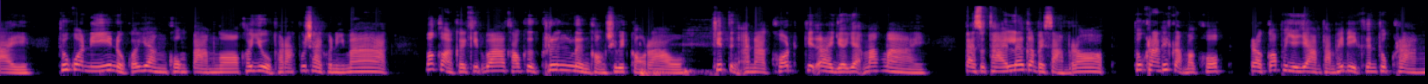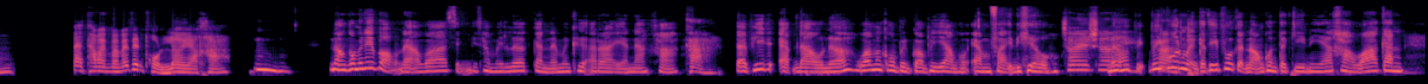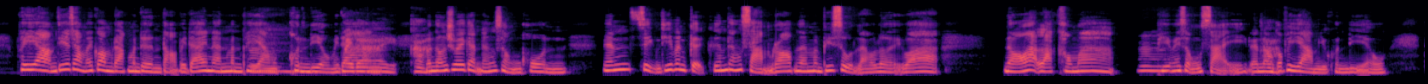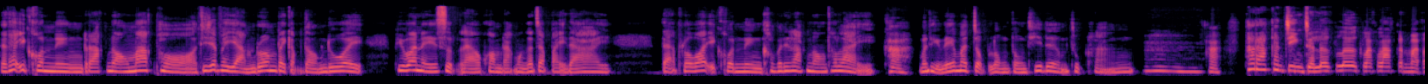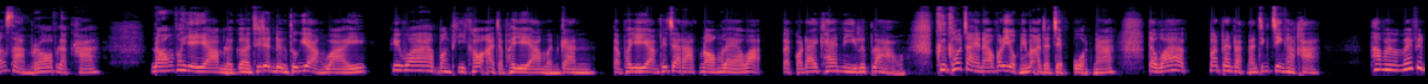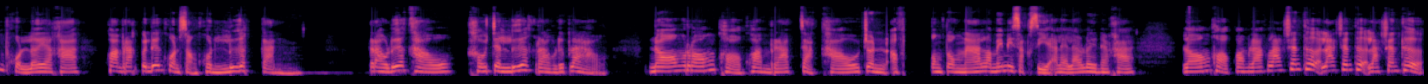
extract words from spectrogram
ทุกวันนี้หนูก็ยังคงตามงอเขาอยู่เพราะรักผู้ชายคนนี้มาก เมื่อก่อนเคยคิดว่าเขาคือครึ่งหนึ่งของชีวิตของเรา คิดถึงอนาคตคิดอะไรเยอะแยะมากมาย แต่สุดท้ายเลิกกันไปสามรอบ ทุกครั้งที่กลับมาคบ เราก็พยายามทำให้ดีขึ้นทุกครั้ง แต่ทำไมมันไม่เป็นผลเลยอะคะ อืมน้องก็ไม่ได้บอกนะว่าสิ่งที่ทำให้เลิกกันนั้นมันคืออะไรอะนะคะค่ะ แต่พี่แอบเดาเนอะว่ามันคงเป็นความพยายามของแอมฝ่ายเดียว ใช่ใช่เนอะพี่พี่ค่ะพูดเหมือนกับที่พูดกับน้องคนตะกี้นี้ค่ะว่าการ พยายามที่จะทำให้ความรักมันเดินต่อไปได้นั้น มันพยายามอืมคนเดียวไม่ได้ไม่ได้ค่ะมันต้องช่วยกันทั้งสองคนนั้นสิ่งที่มันเกิดขึ้นทั้งสามรอบนั้น มันพิสูจน์แล้วเลยว่า น้องอะรักเขามากอืมพี่ไม่สงสัยแล้วน้องค่ะก็พยายามอยู่คนเดียว แต่ถ้าอีกคนหนึ่งรักน้องมากพอที่จะพยายามร่วมไปกับน้องด้วย พี่ว่าในที่สุดแล้วความรักมันก็จะไปได้ แต่เพราะว่าอีกคนหนึ่งเขาไม่ได้รักน้องเท่าไหร่ค่ะ มันถึงได้มาจบลงตรงที่เดิมทุกครั้ง อืมค่ะ ถ้ารักกันจริงจะเลิกเลิกรักรักกันมาตั้งสามรอบเหรอคะน้องพยายามเหลือเกินที่จะดึงทุกอย่างไว้ พี่ว่าบางทีเขาอาจจะพยายามเหมือนกัน แต่พยายามที่จะรักน้องแล้วอะแต่ก็ได้แค่นี้หรือเปล่า คือเข้าใจนะประโยคนี้มันอาจจะเจ็บปวดนะ แต่ว่ามันเป็นแบบนั้นจริง ๆอะค่ะทำไมมันไม่เป็นผลเลยอะคะ ความรักเป็นเรื่องคนสองคนเลือกกัน เราเลือกเขา เขาจะเลือกเราหรือเปล่า น้องร้องขอความรักจากเขาจนเอาตรงๆนะ เราไม่มีศักดิ์ศรีอะไรแล้วเลยนะคะ ร้องขอความรักรักฉันเถอะรักฉันเถอะรักฉันเถอะ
